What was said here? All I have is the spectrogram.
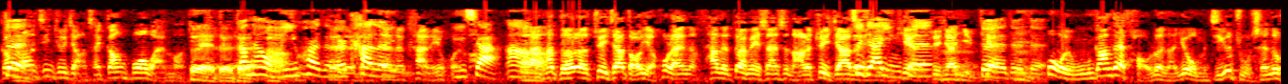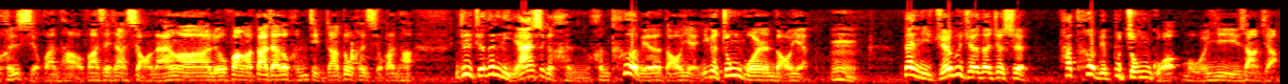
刚刚金球奖才刚播完嘛，对对对刚才我们一块儿在那看了在那看了一会儿一下啊，啊，他得了最佳导演，后来呢，他的《断背山》是拿了最佳的最佳影影片最佳影片。对对对不，我们刚刚在讨论呢，因为我们几个主持人都很喜欢他，我发现像小南啊、刘芳啊，大家都很紧张，都很喜欢他。你就觉得李安是个很很特别的导演，一个中国人导演。嗯，但你觉不觉得就是他特别不中国？某个意义上讲，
